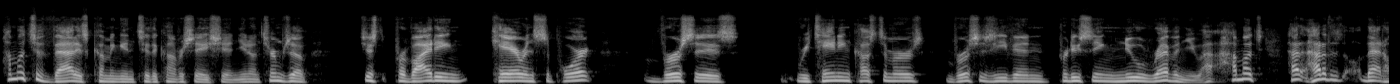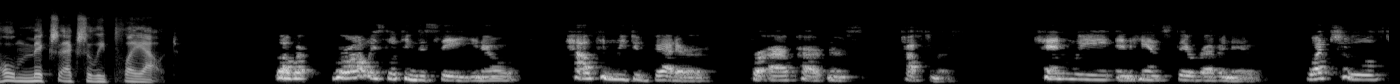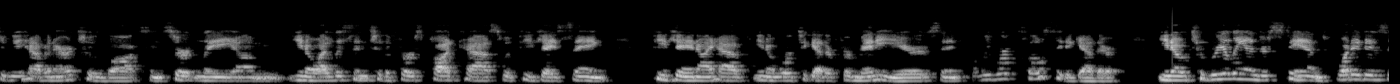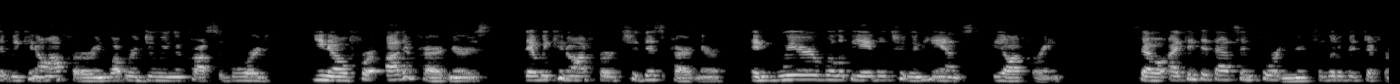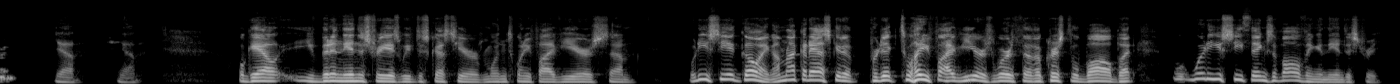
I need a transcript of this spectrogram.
How much of that is coming into the conversation, you know, in terms of just providing care and support versus retaining customers versus even producing new revenue? How, how much how how does that whole mix actually play out? Well, we're we're always looking to see, you know, how can we do better for our partners, customers? Can we enhance their revenue? What tools do we have in our toolbox? And certainly, um, you know, I listened to the first podcast with PJ Singh. PJ and I have, you know, worked together for many years and we work closely together, you know, to really understand what it is that we can offer and what we're doing across the board, you know, for other partners that we can offer to this partner and where will it be able to enhance the offering. So I think that that's important. It's a little bit different. Yeah. Yeah. Well, Gail, you've been in the industry, as we've discussed here, more than 25 years. Um, where do you see it going? I'm not going to ask you to predict 25 years worth of a crystal ball, but where do you see things evolving in the industry?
